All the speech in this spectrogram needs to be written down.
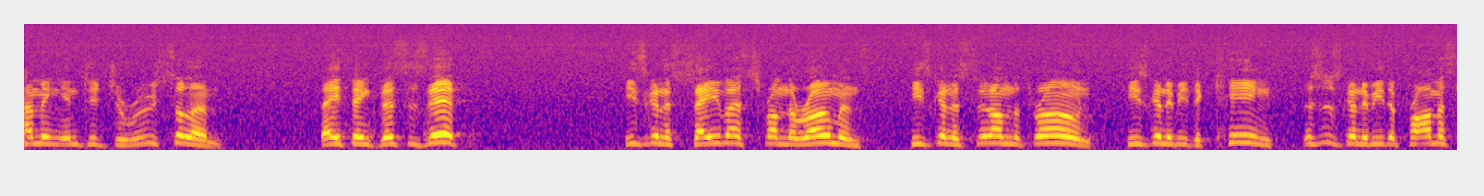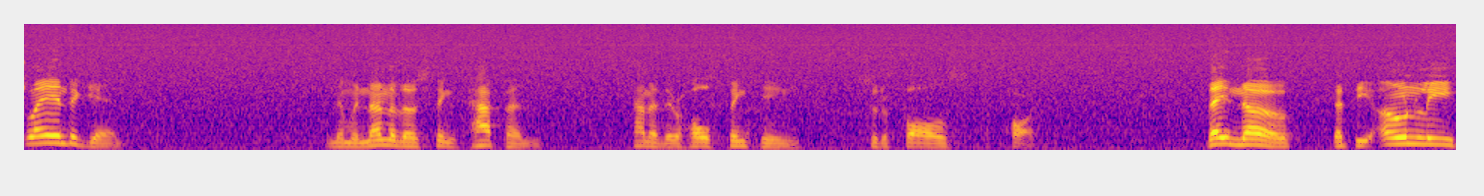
coming into Jerusalem, they think this is it. He's going to save us from the Romans. He's going to sit on the throne. He's going to be the king. This is going to be the promised land again. And then when none of those things happen, kind of their whole thinking sort of falls apart. They know that the only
